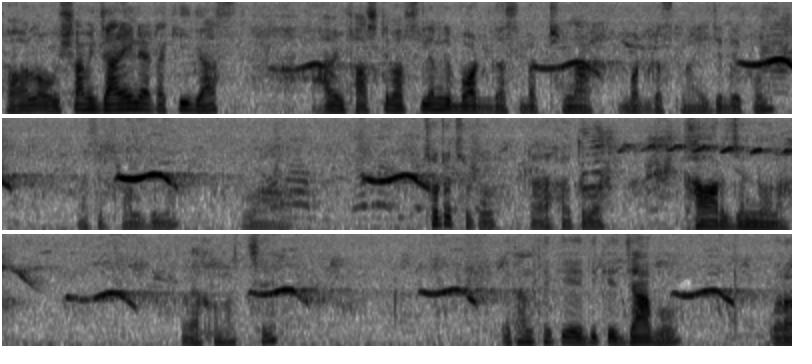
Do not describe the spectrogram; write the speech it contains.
ফল। অবশ্য আমি জানি না এটা কি গাছ। আমি ফার্স্টে ভাবছিলাম যে বট গাছ বাট না, বট গাছ না। এই যে দেখুন, গাছের ফলগুলো! ছোট ছোট এটা হয়তো বা খাওয়ার জন্য না। তো এখন হচ্ছে এখান থেকে এদিকে যাব। ওরা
